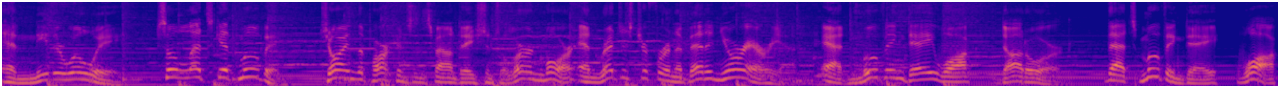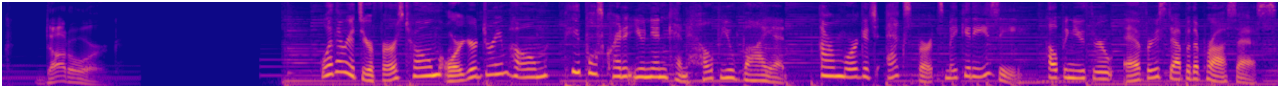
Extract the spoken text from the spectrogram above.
and neither will we. So let's get moving. Join the Parkinson's Foundation to learn more and register for an event in your area at movingdaywalk.org. That's movingdaywalk.org. Whether it's your first home or your dream home, People's Credit Union can help you buy it. Our mortgage experts make it easy, helping you through every step of the process.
